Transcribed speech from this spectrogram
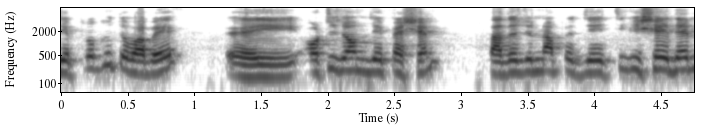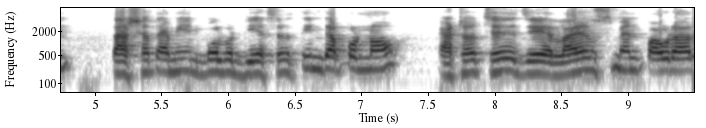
যে প্রকৃতভাবে এই অটিজম যে পেশেন্ট তাদের জন্য আপনি যে চিকিৎসাই দেন, তার সাথে আমি বলব ডিএক্সের তিনটা পণ্য। একটা হচ্ছে যে lion's mane powder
